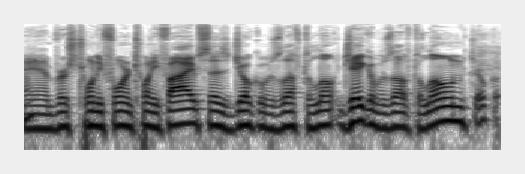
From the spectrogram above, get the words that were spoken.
And verse 24 and 25 says Jacob was left alone. Jacob was left alone, Joker.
